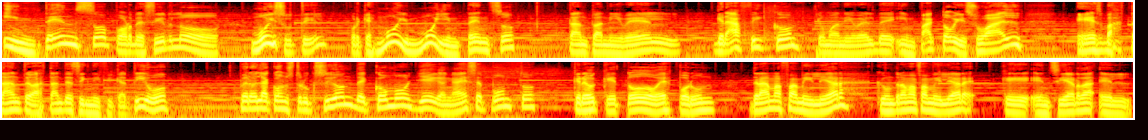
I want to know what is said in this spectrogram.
intenso, por decirlo muy sutil, porque es muy, muy intenso, tanto a nivel gráfico como a nivel de impacto visual. Es bastante, bastante significativo. Pero la construcción de cómo llegan a ese punto, creo que todo es por un drama familiar, que un drama familiar que encierra el,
